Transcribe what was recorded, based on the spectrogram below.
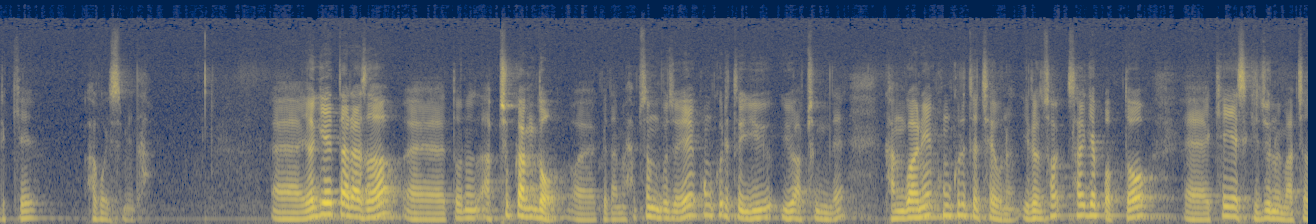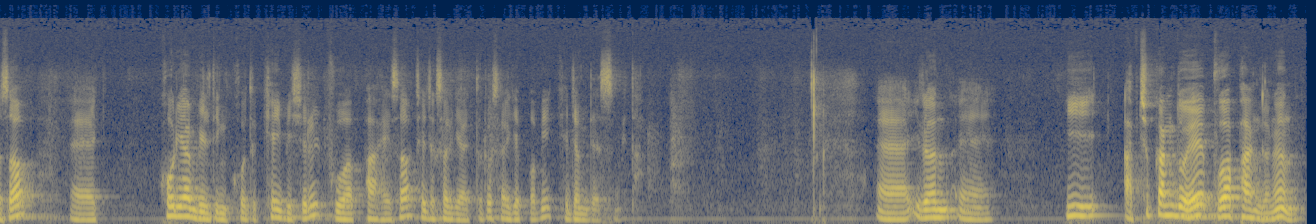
이렇게 하고 있습니다. 에, 여기에 따라서 에, 또는 압축 강도, 에, 그다음에 합성 구조의 콘크리트 유, 유압축인데 강관에 콘크리트 채우는 이런 서- 설계법도 에, KS 기준을 맞춰서 에, 코리안 빌딩 코드 KBC를 부합화해서 제적 설계할 때로 설계법이 개정됐습니다. 에, 이런 에, 이 압축 강도에 부합한 것은 에,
